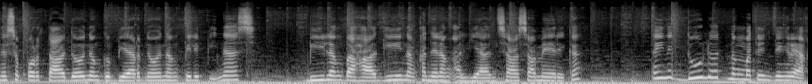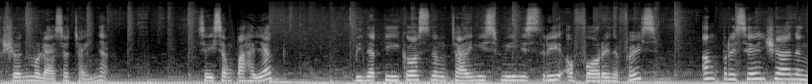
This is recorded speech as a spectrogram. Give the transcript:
na suportado ng gobyerno ng Pilipinas bilang bahagi ng kanilang alyansa sa Amerika ay nagdulot ng matinding reaksyon mula sa China. Sa isang pahayag, binatikos ng Chinese Ministry of Foreign Affairs ang presensya ng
